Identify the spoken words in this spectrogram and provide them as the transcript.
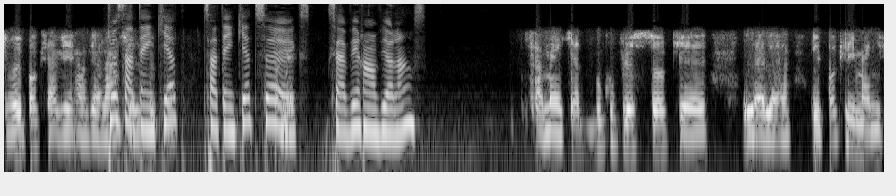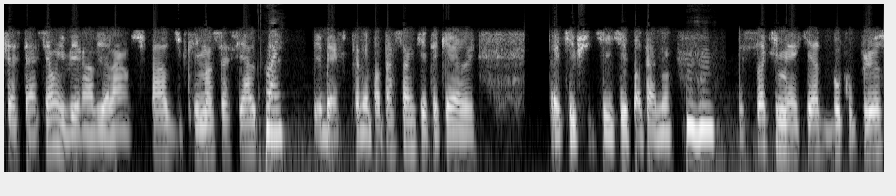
je veux pas que ça vire en violence. Toi, ça t'inquiète? Ça t'inquiète, ça, euh, que ça vire en violence? Ça m'inquiète beaucoup plus ça que le, le et pas que les manifestations ils virent en violence. Je parle du climat social. Ouais. Eh ben, je connais pas personne qui est écœuré, euh, qui, qui, qui est pas tanné. Mhm. C'est ça qui m'inquiète beaucoup plus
